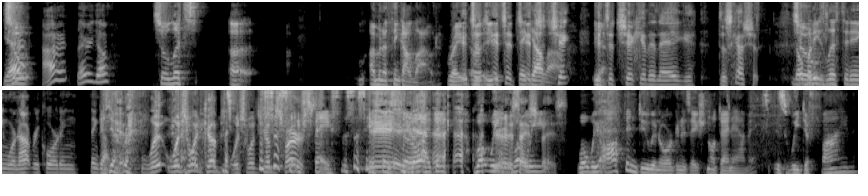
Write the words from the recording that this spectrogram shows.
Yeah. So, all right, there you go. So let's. Uh, I'm going to think out loud, right? It's a, uh, it's a, it's a, chick, it's yeah. a chicken and egg discussion. Nobody's so, listening. We're not recording. Think out yeah, right. Which one comes? Which one comes this first? Space. This is a safe yeah, space. So I think what we what we space. what we often do in organizational dynamics is we define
